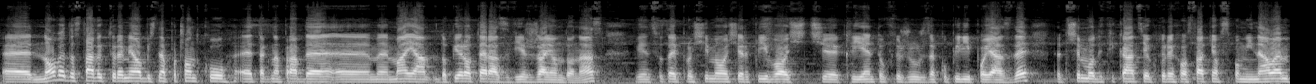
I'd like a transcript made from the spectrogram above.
E, Nowe dostawy, które miały być na początku e, tak naprawdę maja, dopiero teraz wjeżdżają do nas. Więc tutaj prosimy o cierpliwość klientów, którzy już zakupili pojazdy. Te trzy modyfikacje, o których ostatnio wspominałem,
